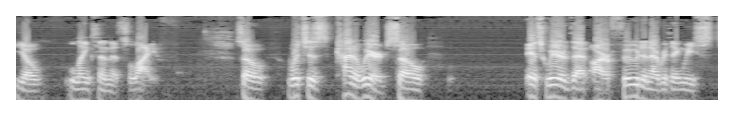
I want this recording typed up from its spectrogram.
you know lengthen its life. So, which is kind of weird. So, it's weird that our food and everything we s-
